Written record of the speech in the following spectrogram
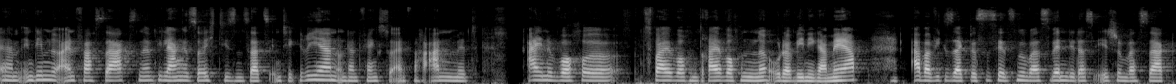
ähm, indem du einfach sagst, ne, wie lange soll ich diesen Satz integrieren und dann fängst du einfach an mit eine Woche, zwei Wochen, drei Wochen ne, oder weniger mehr. Aber wie gesagt, das ist jetzt nur was, wenn dir das eh schon was sagt.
